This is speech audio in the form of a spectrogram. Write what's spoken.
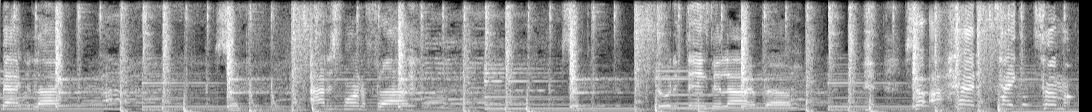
I just wanna fly. Simple. Do the things they lie about. so I had to take it to my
